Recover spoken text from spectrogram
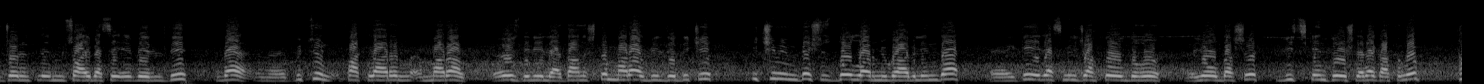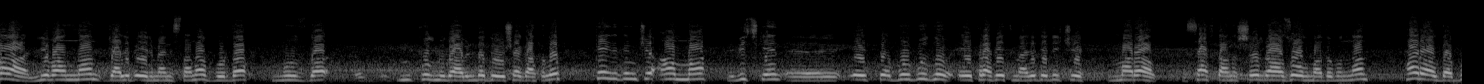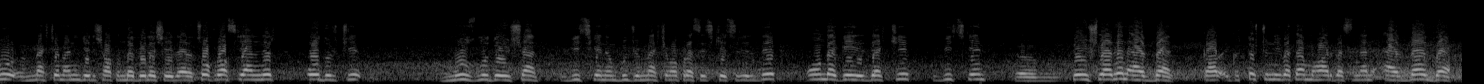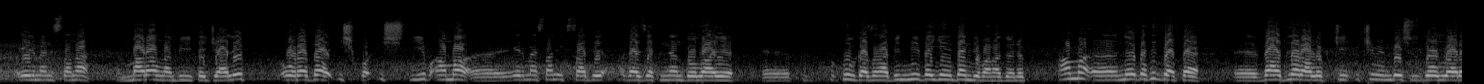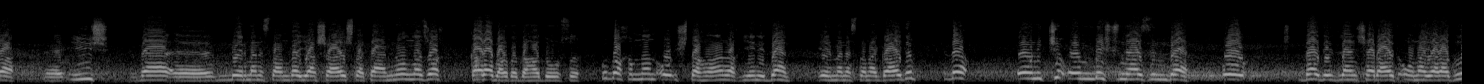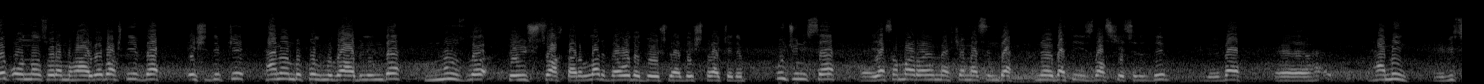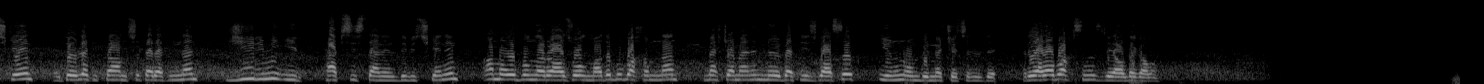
görüntülü müsahibəsi verildi və e, bütün faktların Maral öz dili ilə danışdı. Maral bildirdi ki, 2500 dollar müqabilində e, qeyri-rəsmi nigahda olduğu yoldaşı Viçken döyüşlərə qatılıb ta Livandan gəlib Ermənistana burada muzda pul müqabilində döyüşə qatılıb. Qeyd edim ki, amma Viçken e, bu, bunu etiraf etmədi. Dedi ki, Maral səhv danışır, razı olmadı bundan. Hər halda bu məhkəmənin gedişatında belə şeylərə çox rast gəlinir. Odur ki, muzlu döyüşən Viçkenin bu gün məhkəmə prosesi keçirildi. Onu da qeyd edək ki, Viçken e, döyüşlərdən əvvəl 44 günlük vətən müharibəsindən əvvəl də Ermənistana Maralla birlikdə gəlib, orada iş işləyib, amma e, Ermənistanın iqtisadi vəziyyətindən dolayı e, pul qazana bilməyib və yenidən Livana dönüb. Amma e, növbəti dəfə vədlər alıb ki, 2500 dollara iş və Ermənistanda yaşayışla təmin olunacaq, Qarabağda daha doğrusu. Bu baxımdan o iştahlanaraq yenidən Ermənistana qayıdıb və 12-15 gün ərzində o vəd edilən şərait ona yaradılıb. Ondan sonra müharibə başlayıb və eşidib ki, həmən bu pul müqabilində muzla döyüşçü axtarırlar və o da döyüşlərdə iştirak edib. Bu gün isə e, Yasamal rayon məhkəməsində növbəti iclas keçirildi və e, həmin Viçken dövlət ittihamçısı tərəfindən 20 il həbs istənildi Viçkenin, amma o bununla razı olmadı. Bu baxımdan məhkəmənin növbəti iclası iyunun 11-nə keçirildi. Reala baxsınız, realda qalın.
